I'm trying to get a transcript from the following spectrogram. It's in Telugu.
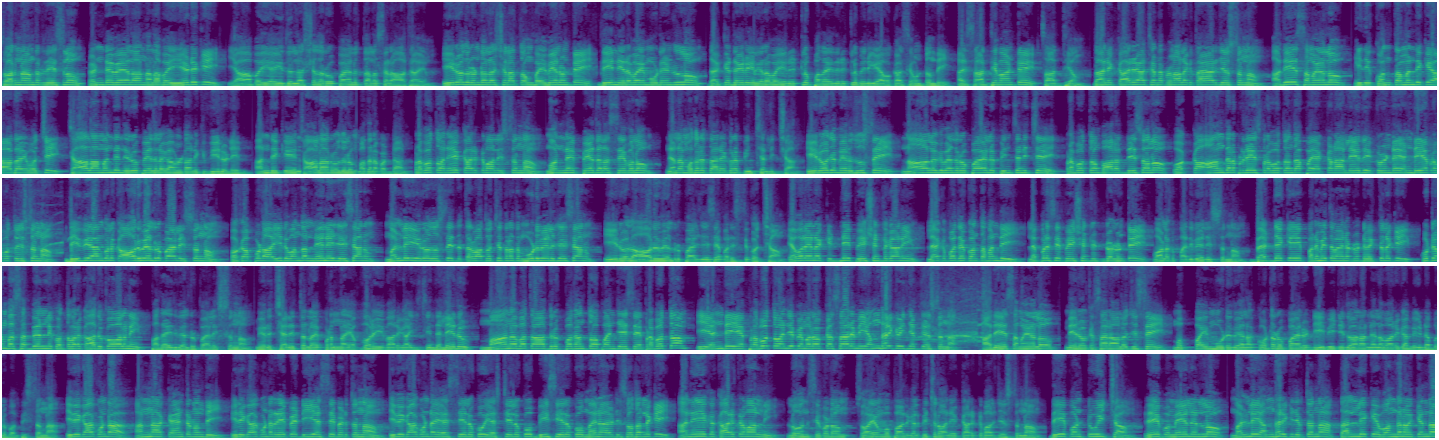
స్వర్ణ ఆంధ్రప్రదేశ్లో రెండు వేల నలభై ఏడుకి యాభై ఐదు లక్షల రూపాయలు తలసరి ఆదాయం. ఈ రోజు రెండు లక్షల తొంభై వేలుంటే దీన్ని ఇరవై మూడేళ్ళలో దగ్గర దగ్గర ఇరవై రెట్లు పదహైదు రెట్లు పెరిగే అవకాశం ఉంటుంది. అది సాధ్యమా అంటే సాధ్యం. దానికి కార్యాచరణ ప్రణాళిక తయారు చేస్తున్నాం. అదే సమయంలో ఇది కొంతమందికి ఆదాయం వచ్చి చాలా మంది నిరుపేదలుగా ఉండడానికి వీలు లేదు. అందుకే చాలా రోజులు మదన పడ్డాను ప్రభుత్వం అనేక కార్యక్రమాలు ఇస్తున్నాం. మొన్నే పేదల సేవలో నెల మొదటి తారీఖున పింఛన్లు ఇచ్చాను. ఈ రోజు మీరు చూస్తే నాలుగు వేల రూపాయలు పింఛన్ ఇచ్చే ప్రభుత్వం భారతదేశంలో ఒక్క ఆంధ్రప్రదేశ్ ప్రభుత్వం తప్ప ఎక్కడా లేదు. ఇక్కడుండే ఎన్డీఏ ప్రభుత్వం ఇస్తున్నాం. దివ్యాంగులకు ఆరు వేల రూపాయలు ఇస్తున్నాం. ఒకప్పుడు ఐదు వందలు నేనే చేశాను. మళ్ళీ ఈ రోజు వస్తే తర్వాత వచ్చిన తర్వాత మూడు వేలు చేశాను. ఈ రోజు ఆరు వేల రూపాయలు చేసే పరిస్థితికి వచ్చాం. ఎవరైనా కిడ్నీ పేషెంట్లు గాని లేకపోతే కొంతమంది లెప్రసీ పేషెంట్ వాళ్ళు ఉంటే వాళ్ళకు పదివేలు ఇస్తున్నాం. బెడ్కి పరిమితమైనటువంటి వ్యక్తులకి కుటుంబ సభ్యుల్ని కొంతవరకు ఆదుకోవాలని పదహైదు వేల రూపాయలు ఇస్తున్నాం. మీరు చరిత్రలో ఎప్పుడన్నా ఎవ్వరు ఈ వారిగా ఇచ్చింది లేదు. మానవతా దృక్పథంతో పనిచేసే ప్రభుత్వం ఈ ఎన్డీఏ ప్రభుత్వం అని చెప్పి మరొక్కసారి మీ అందరికి విజ్ఞప్తి చేస్తున్నా. అదే సమయంలో మీరు ఒకసారి ఆలోచిస్తే ముప్పై మూడు వేల కోట్ల రూపాయలు డీబీటీ ద్వారా నెలవారీగా మీకు డబ్బులు పంపిస్తున్నా. ఇవి కాకుండా అన్నా క్యాంటీన్ ఉంది. ఇది కాకుండా రేపే డిఎస్సి పెడుతున్నాం. ఇవి కాకుండా ఎస్సీలకు ఎస్టీలకు బీసీలకు మైనారిటీ సోదరులకి అనేక కార్యక్రమాలని లోన్స్ ఇవ్వడం స్వయం ఉపాధి కల్పించడం అనేక కార్యక్రమాలు చేస్తున్నాం. దీపం టూ ఇచ్చాం. రేపు మే నెలలో మళ్ళీ అందరికి చెప్తున్నా తల్లికి వందనం కింద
